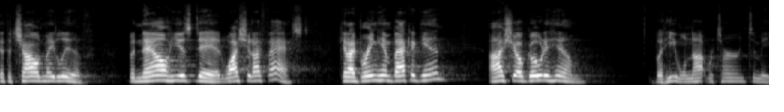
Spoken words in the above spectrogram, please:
that the child may live? But now he is dead. Why should I fast? Can I bring him back again? I shall go to him but he will not return to me.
